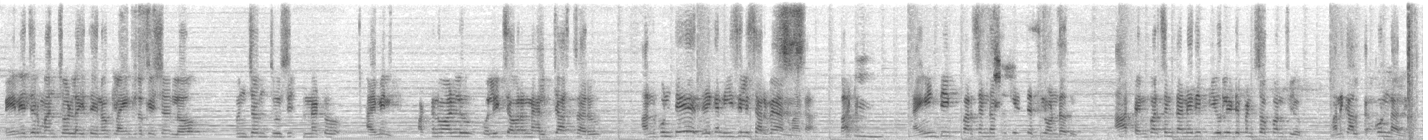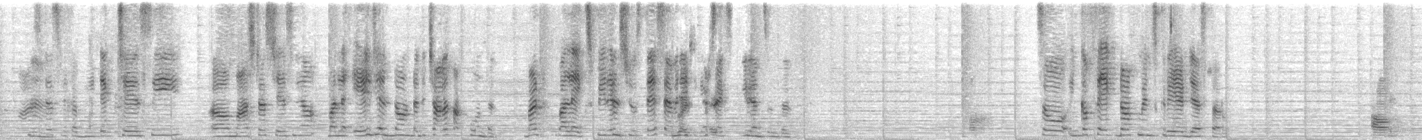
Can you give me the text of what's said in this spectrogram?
మేనేజర్ మంచోళ్ళు అయితేనో క్లయింట్ లొకేషన్లో కొంచెం చూసి ఉన్నట్టు ఐ మీన్ పక్కన వాళ్ళు కొలీగ్స్ ఎవరన్నా హెల్ప్ చేస్తారు అనుకుంటే దే కెన్ ఈజీలీ సర్వే అన్నమాట. బట్. నైన్టీ పర్సెంట్ ఆఫ్ కేసెస్లో ఉండదు. ఆ టెన్ పర్సెంట్ అనేది ప్యూర్లీ డిపెండ్స్ ఆన్ ఫ్యూ మనకి ఆ లక్ ఉండాలి. మాస్టర్స్ లేక బీటెక్ చేసి మాస్టర్స్ చేసిన వాళ్ళ ఏజ్ ఎంత ఉంటది? చాలా తక్కువ ఉంటది. బట్ వాళ్ళ ఎక్స్పీరియన్స్ చూస్తే సెవెన్ ఎయిట్. ఇయర్స్ ఎక్స్పీరియన్స్ ఉంటది. సో ఇంకా ఫేక్ డాక్యుమెంట్స్ క్రియేట్ చేస్తారు.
